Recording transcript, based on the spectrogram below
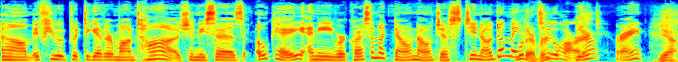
Hmm. um, if he would put together a montage, and he says, "Okay." Any requests? I'm like, "No, no, just you know, don't make Whatever. it too hard, Yeah. right?" Yeah.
